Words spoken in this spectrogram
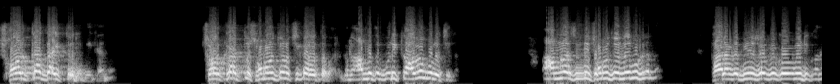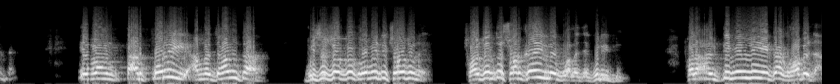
সরকার দায়িত্ব নেবে কেন? সরকার তো সমালোচনা শিকার হতে পারে কারণ আমরা তো পরীক্ষা হবে বলেছিলাম। আমরা সেই সমালোচনা নেব কেন? তাহলে একটা বিশেষজ্ঞ কমিটি করে দেয় এবং তারপরেই আমরা জানতাম বিশেষজ্ঞ কমিটি ছজনে, ছজন তো সরকারি লোক বলা যায় ঘুরি ফলে। আলটিমেটলি এটা হবে না।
